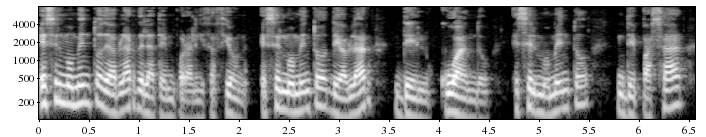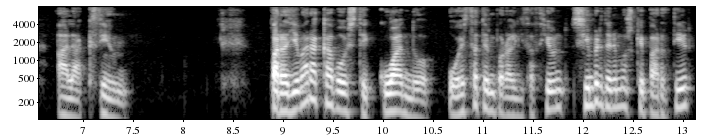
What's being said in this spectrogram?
Es el momento de hablar de la temporalización, es el momento de hablar del cuándo, es el momento de pasar a la acción. Para llevar a cabo este cuándo o esta temporalización siempre tenemos que partir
